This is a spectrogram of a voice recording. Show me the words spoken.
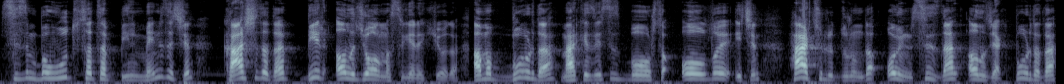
sizin bu wood satabilmeniz için karşıda da bir alıcı olması gerekiyordu. Ama burada merkeziyetsiz borsa olduğu için her türlü durumda oyunu sizden alacak. Burada da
